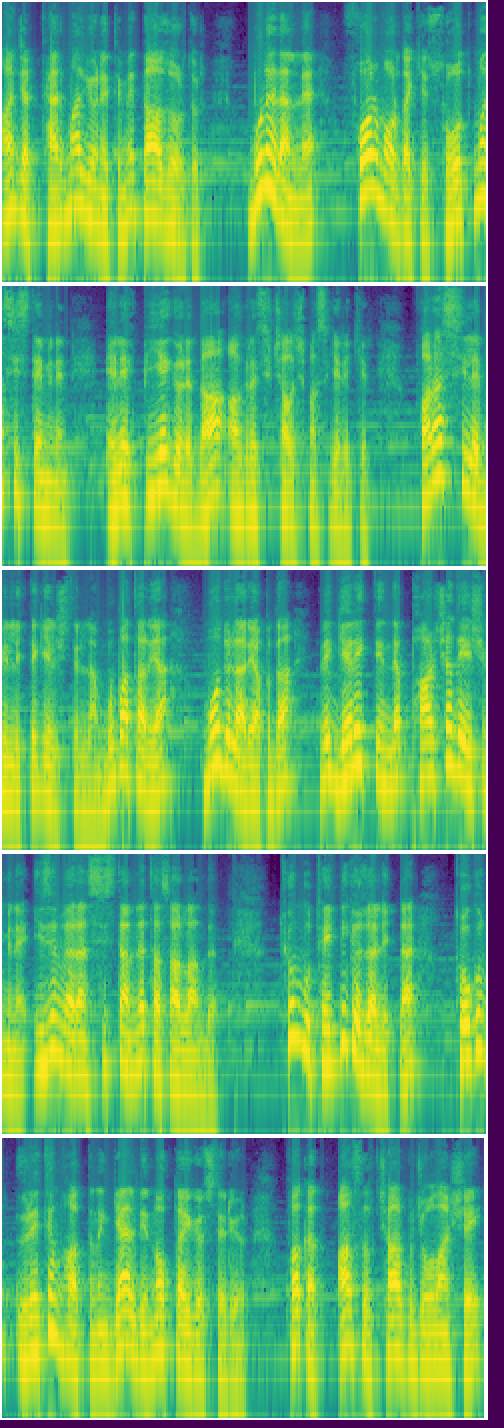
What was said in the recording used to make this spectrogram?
Ancak termal yönetimi daha zordur. Bu nedenle Formor'daki soğutma sisteminin LFP'ye göre daha agresif çalışması gerekir. Farasis ile birlikte geliştirilen bu batarya modüler yapıda ve gerektiğinde parça değişimine izin veren sistemle tasarlandı. Tüm bu teknik özellikler TOG'un üretim hattının geldiği noktayı gösteriyor. Fakat asıl çarpıcı olan şey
